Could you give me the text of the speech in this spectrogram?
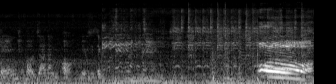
changed about that and oh, because it's like Oh!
